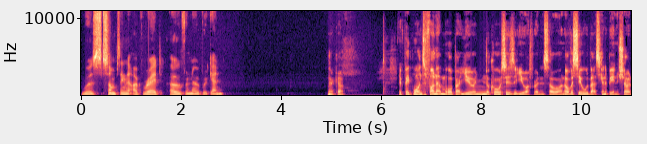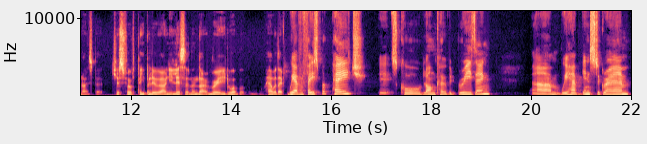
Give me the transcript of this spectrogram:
was something that I've read over and over again. Okay. If people want to find out more about you and the courses that you offer and so on, obviously all that's going to be in the show notes. But just for people who only listen and don't read, what, how would they? We have a Facebook page. It's called Long COVID Breathing. Um, we have mm-hmm. Instagram,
